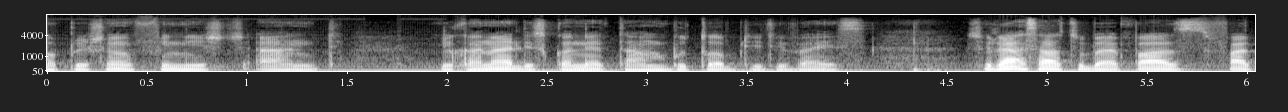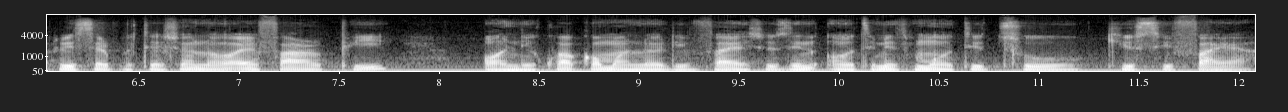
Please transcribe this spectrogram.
operation finished and you can now disconnect and boot up the device. So that's how to bypass factory reset protection or FRP on a Qualcomm Android device using Ultimate Multi-Tool QC Fire.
